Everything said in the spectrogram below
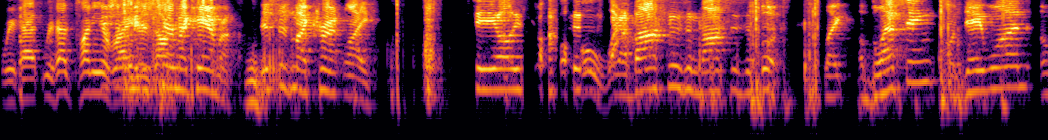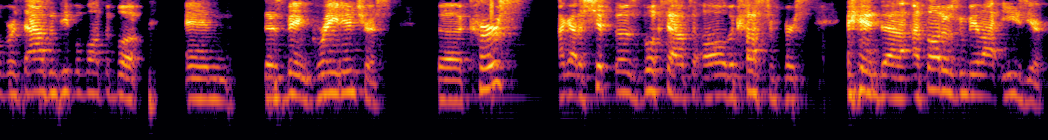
We've had we've had plenty of Let me writers. just turn on- my camera. This is my current life. See all these boxes? Oh, wow. I got boxes and boxes of books. Like a blessing on day one, over a thousand people bought the book, and there's been great interest. The curse, I got to ship those books out to all the customers, and uh, I thought it was going to be a lot easier.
